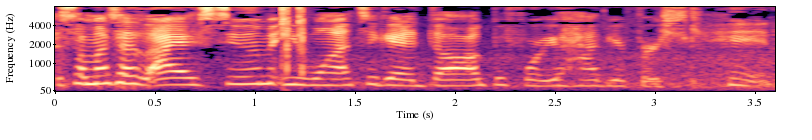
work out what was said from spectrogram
Someone says, I assume you want to get a dog before you have your first kid.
